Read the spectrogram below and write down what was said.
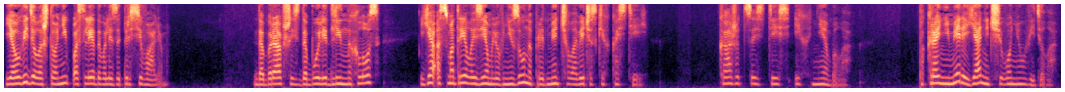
я увидела, что они последовали за Персивалем. Добравшись до более длинных лос, я осмотрела землю внизу на предмет человеческих костей. Кажется, здесь их не было. По крайней мере, я ничего не увидела. —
